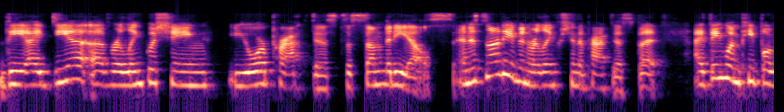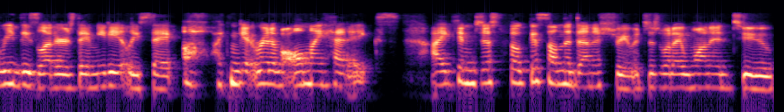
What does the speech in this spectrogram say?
The idea of relinquishing your practice to somebody else, and it's not even relinquishing the practice, but I think when people read these letters, they immediately say, Oh, I can get rid of all my headaches. I can just focus on the dentistry, which is what I wanted to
